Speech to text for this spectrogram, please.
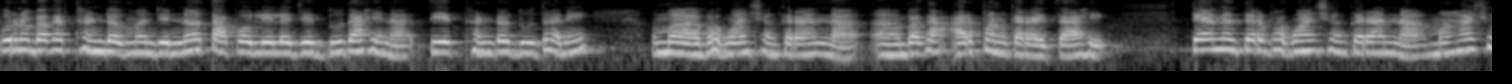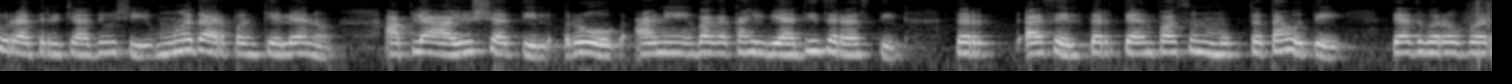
पूर्ण बघा थंड म्हणजे न तापवलेलं जे दूध आहे ना ते थंड दुधाने म भगवान शंकरांना बघा अर्पण करायचं आहे. त्यानंतर भगवान शंकरांना महाशिवरात्रीच्या दिवशी मध अर्पण केल्यानं आपल्या आयुष्यातील रोग आणि बघा काही व्याधी जर असतील तर असेल तर त्यांपासून मुक्तता होते. त्याचबरोबर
